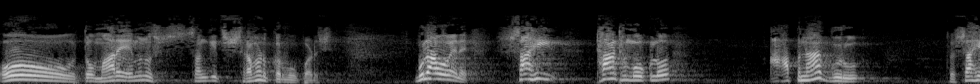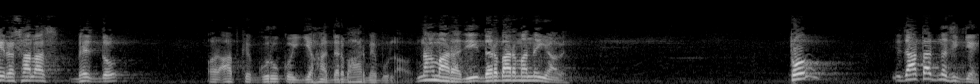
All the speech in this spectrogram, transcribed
ઓ, તો મારે એમનું સંગીત શ્રવણ કરવું પડશે. બોલાવો એને. શાહી ઠાઠ મોકલો. આપના ગુરુ तो शाही रसाला भेज दो और आपके गुरु को यहां दरबार में बुलाओ ना महाराज ये दरबार में नहीं आवे तो ये जाता नहीं क्यां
